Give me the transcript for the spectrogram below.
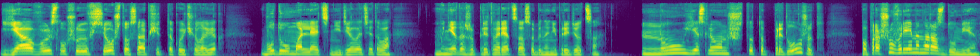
Я выслушаю все, что сообщит такой человек — Буду умолять не делать этого. Мне даже притворяться особенно не придется. Ну, если он что-то предложит, попрошу время на раздумье.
